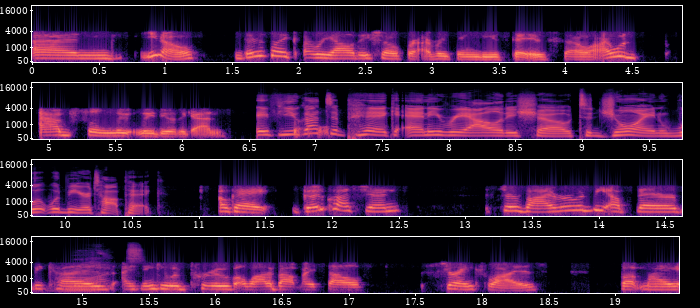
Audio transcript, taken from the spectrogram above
And, you know, there's like a reality show for everything these days. So I would absolutely do it again. If you got to pick any reality show to join, what would be your top pick? Okay, good question. Survivor would be up there because What? I think it would prove a lot about myself strength wise. But my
